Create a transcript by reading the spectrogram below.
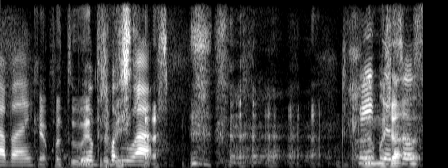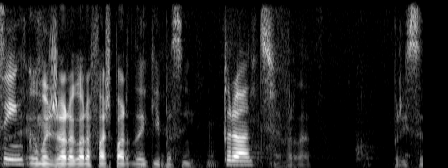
está bem. que é para tu entrevistar. Rita, Major- são cinco. O Major agora faz parte da equipa, sim. Pronto. É verdade. Por isso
